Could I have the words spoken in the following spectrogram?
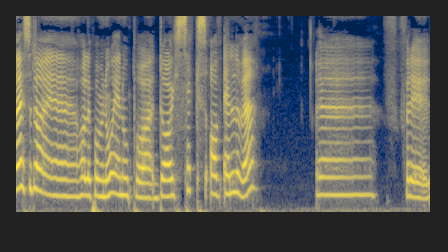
Nei, så det jeg holder jeg på med nå, er nå på dag seks av elleve. Eh, for det er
